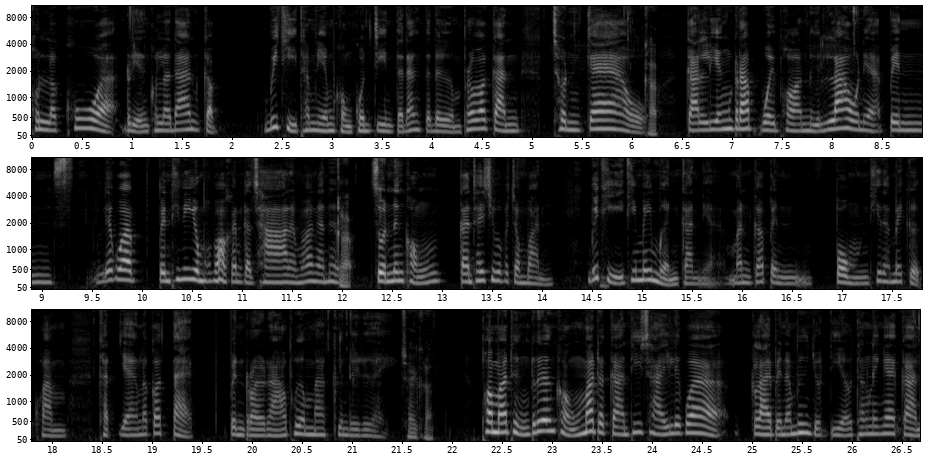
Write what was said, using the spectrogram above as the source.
คนละขั้วเหรียญคนละด้านกับวิถีธรรมเนียมของคนจีนแต่ดั้งแต่เดิม เพราะว่าการชนแก้วครับการเลี้ยงรับอวยพรหรือเหล้าเนี่ยเป็นเรียกว่าเป็นที่นิยมพอๆกันกับชาเลยว่างั้นเถครับอะส่วนหนึ่งของการใช้ชีวิตประจำวัน วิถีที่ไม่เหมือนกันเนี่ย มันก็เป็นปมที่ทำให้เกิดความขัดแย้งแล้วก็แตกเป็นรอยร้าวเพิ่มมากขึ้นเรื่อยๆ ใช่ครับ พอมาถึงเรื่องของมาตรการที่ใช้เรียกว่ากลายเป็นน้ำพึ่งหยดเดียวทั้งในแง่การ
